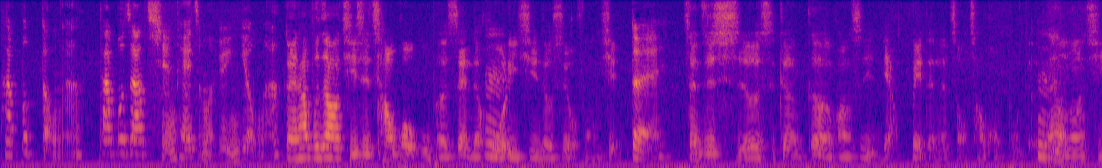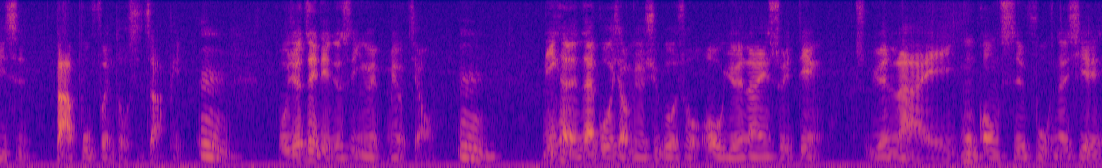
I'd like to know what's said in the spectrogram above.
他不懂啊，他不知道钱可以怎么运用啊。对，他不知道其实超过五 percent 的获利其实都是有风险。对，甚至十二十，更更何况是两倍的那种超恐怖的那种东西，其实大部分都是诈骗。嗯，我觉得这一点就是因为没有教。嗯，你可能在国小没有学过，说哦，原来水电。原来木工师傅那些，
